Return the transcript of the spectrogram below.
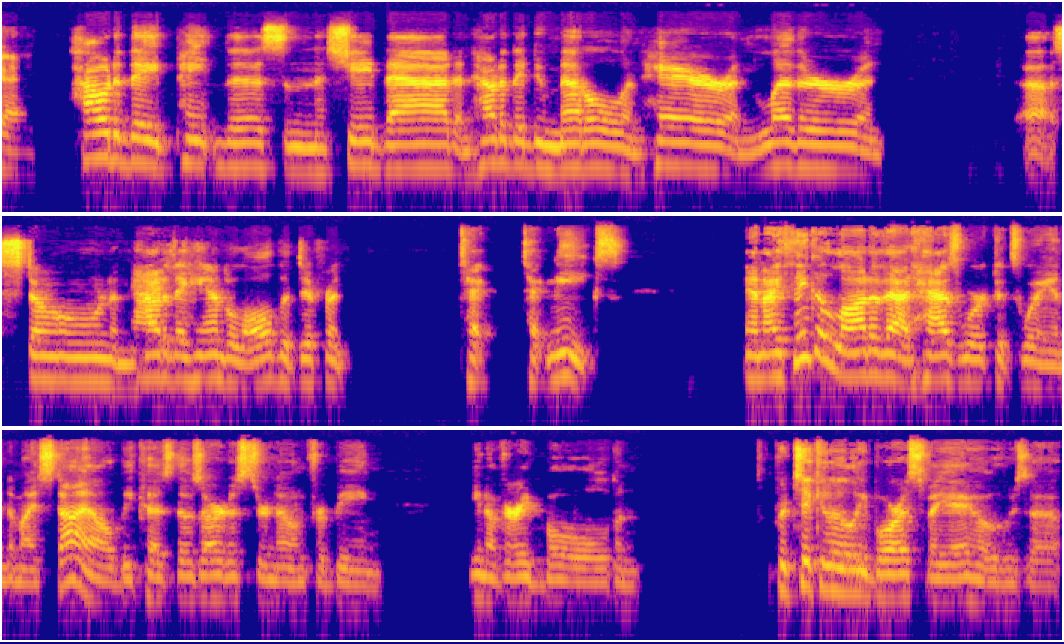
okay. how did they paint this and shade that, and how did they do metal and hair and leather and uh, stone, and how do they handle all the different tech techniques? And I think a lot of that has worked its way into my style because those artists are known for being, you know, very bold and particularly Boris Vallejo, who's a,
